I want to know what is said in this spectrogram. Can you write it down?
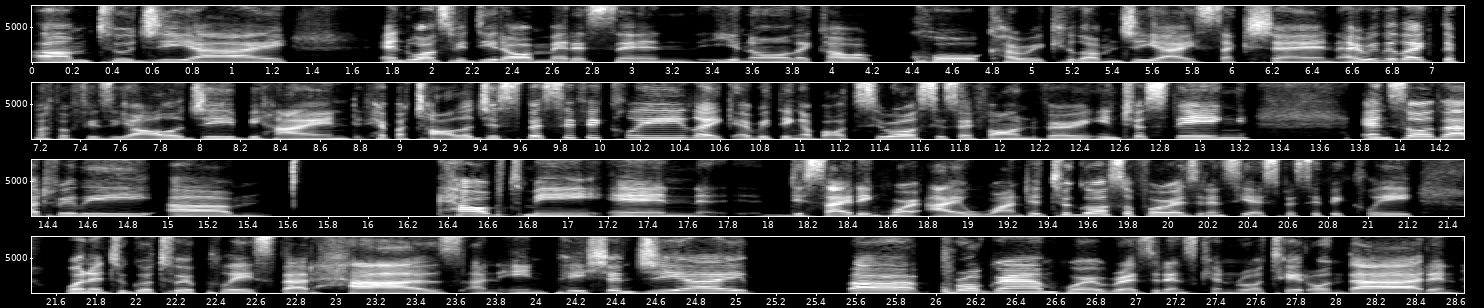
um, to GI. And once we did our medicine, you know, like our core curriculum GI section, I really like the pathophysiology behind hepatology specifically, like everything about cirrhosis, I found very interesting. And so that really um, helped me in deciding where I wanted to go. So for residency, I specifically wanted to go to a place that has an inpatient GI uh, program where residents can rotate on that and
